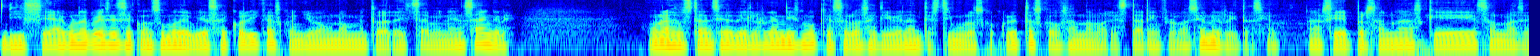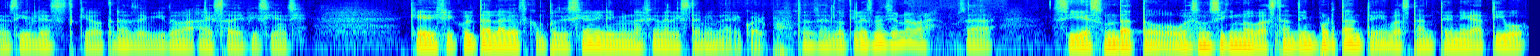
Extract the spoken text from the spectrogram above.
dice, algunas veces el consumo de bebidas alcohólicas conlleva un aumento de la histamina en sangre, una sustancia del organismo que solo se libera ante estímulos concretos causando malestar, inflamación e irritación. Así hay personas que son más sensibles que otras debido a esa deficiencia, que dificulta la descomposición y eliminación de la histamina del cuerpo. Entonces, lo que les mencionaba, o sea, sí es un dato o es un signo bastante importante, bastante negativo,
